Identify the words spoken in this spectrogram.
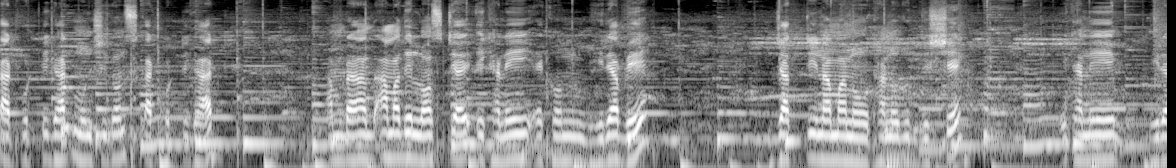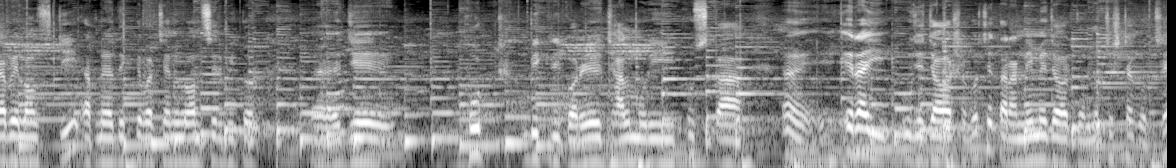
কাঠপট্টি ঘাট, মুন্সীগঞ্জ কাঠপট্টি ঘাট। আমরা আমাদের লঞ্চটা এখানেই এখন ভিড়াবে। যাত্রী নামানো, ওঠানোর উদ্দেশ্যে এখানে ভিড়াবে লঞ্চটি। আপনারা দেখতে পাচ্ছেন লঞ্চের ভিতর যে ফুড বিক্রি করে, ঝালমুড়ি, ফুচকা এরাই যে যাওয়া আসা করছে, তারা নেমে যাওয়ার জন্য চেষ্টা করছে।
